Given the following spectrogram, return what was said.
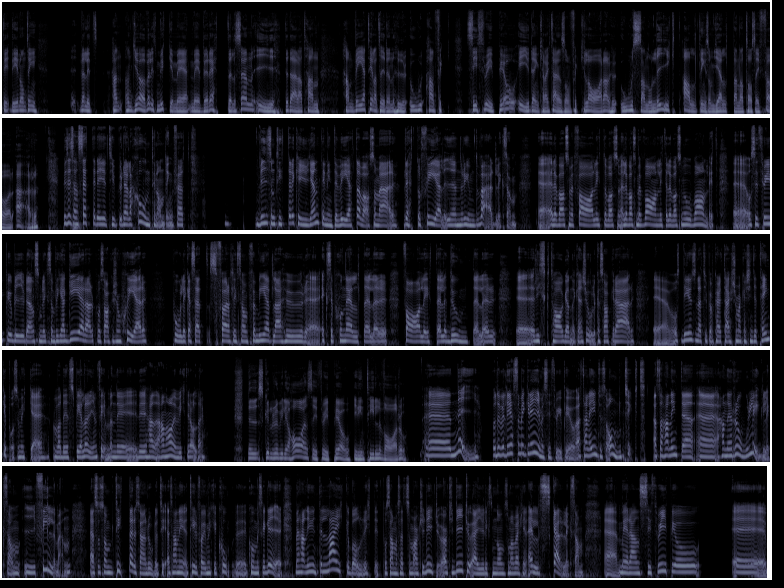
det, det, är någonting väldigt, han, han gör väldigt mycket med, med berättelsen i det där att han, han vet hela tiden hur o, han för, C3PO är ju den karaktären som förklarar hur osannolikt allting som hjältarna tar sig för är. Precis, han sätter det i typ relation till någonting för att vi som tittare kan ju egentligen inte veta vad som är rätt och fel i en rymdvärld. Liksom. Eh, eller vad som är farligt, och vad som, eller vad som är vanligt eller vad som är ovanligt. Eh, och C3PO blir ju den som liksom reagerar på saker som sker på olika sätt för att liksom förmedla hur eh, exceptionellt eller farligt eller dumt eller eh, risktagande kanske olika saker är. Eh, och det är en sån där typ av karaktär som man kanske inte tänker på så mycket vad det spelar i en film, men det, det, han, han har en viktig roll där. Du, skulle du vilja ha en C3PO i din tillvaro? Eh, nej, och det är väl det som är grejen med C3PO, att han är inte så omtyckt. Alltså han är inte, eh, han är rolig liksom i filmen. Alltså som tittare så är han rolig, alltså han är, tillför ju mycket kom, eh, komiska grejer. Men han är ju inte likable riktigt på samma sätt som R2D2. R2D2 är ju liksom någon som man verkligen älskar liksom. Eh, Medan C3PO, eh,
